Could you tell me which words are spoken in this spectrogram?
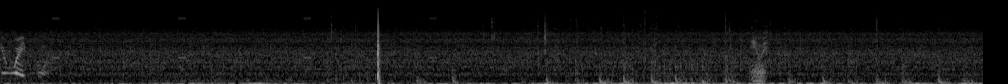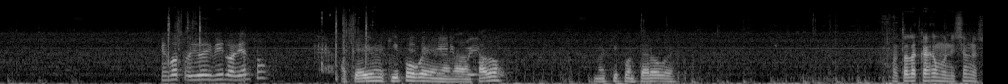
your waypoint. ¿Tengo otro UAV? ¿Lo aviento? Aquí hay un equipo, güey, en el anaranjado. Un equipo entero, güey. ¿Dónde está la caja de municiones?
